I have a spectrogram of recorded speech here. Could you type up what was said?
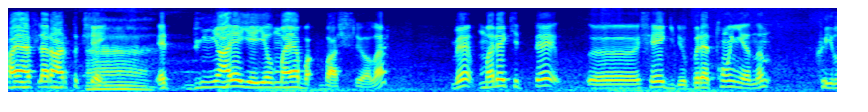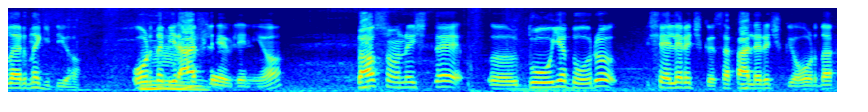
High Elf'ler artık şey Ha. et, dünyaya yayılmaya ba- başlıyorlar. Ve Malekith de e, şeye gidiyor. Bretonya'nın kıyılarına gidiyor. Orada bir Hmm. elfle evleniyor. Daha sonra işte e, doğuya doğru şeylere çıkıyor, seferlere çıkıyor. Orada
